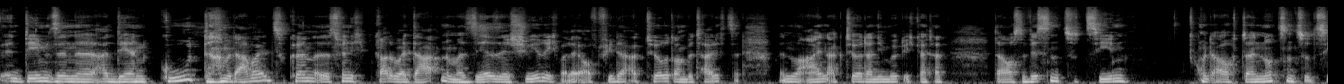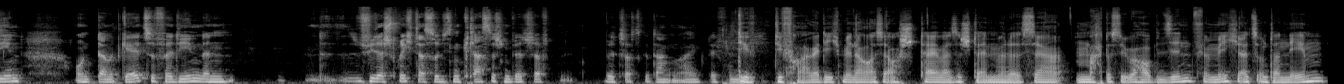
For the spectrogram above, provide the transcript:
in dem Sinne deren gut, damit arbeiten zu können? Also das finde ich gerade bei Daten immer sehr, sehr schwierig, weil ja oft viele Akteure daran beteiligt sind. Wenn nur ein Akteur dann die Möglichkeit hat, daraus Wissen zu ziehen und auch seinen Nutzen zu ziehen und damit Geld zu verdienen, dann widerspricht das so diesen klassischen Wirtschaft, Wirtschaftsgedanken eigentlich. Die, die Frage, die ich mir daraus ja auch teilweise stellen würde, ist ja, macht das überhaupt Sinn für mich als Unternehmen,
